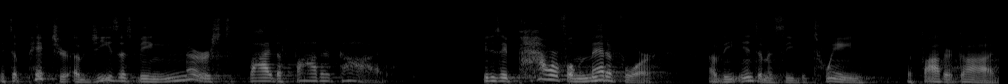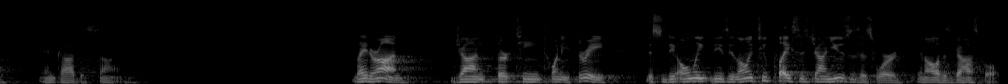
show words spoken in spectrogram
It's a picture of Jesus being nursed by the Father God. It is a powerful metaphor of the intimacy between the Father God and God the Son. Later on, John 13, 23, this is the only, these are the only two places John uses this word in all of his gospel.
